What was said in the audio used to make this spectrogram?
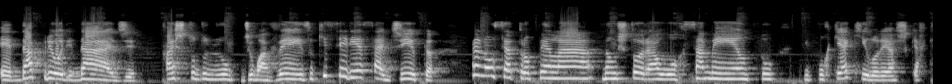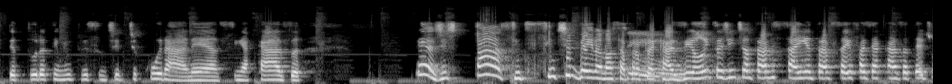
É, dar prioridade? faz tudo de uma vez. O que seria essa dica para não se atropelar, não estourar o orçamento? E porque é aquilo, né? Acho que a arquitetura tem muito isso de, de curar, né? Assim, a casa é, a gente tá assim, se sentir bem na nossa Sim. própria casa. E antes a gente entrava e saía, entrava e saía, fazia a casa até de,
